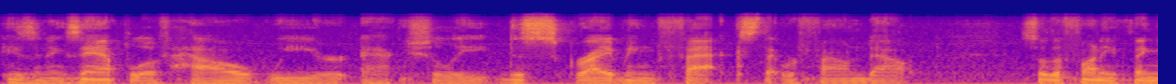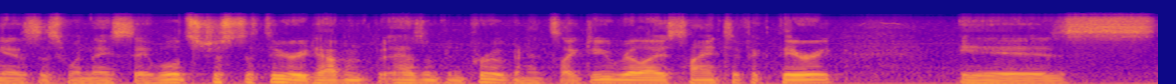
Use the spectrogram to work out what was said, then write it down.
is an example of how we are actually describing facts that were found out. So the funny thing is, is when they say, "Well, it's just a theory; it haven't it hasn't been proven." It's like, do you realize scientific theory is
